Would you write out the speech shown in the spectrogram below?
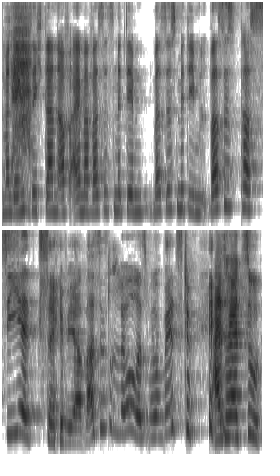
man ja. denkt sich dann auf einmal, was ist mit dem, was ist mit ihm, was ist passiert, Xavier? Was ist los? Wo willst du hin? Also hört zu,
